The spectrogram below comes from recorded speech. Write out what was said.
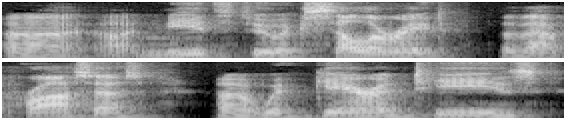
uh, uh, needs to accelerate that process uh, with guarantees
